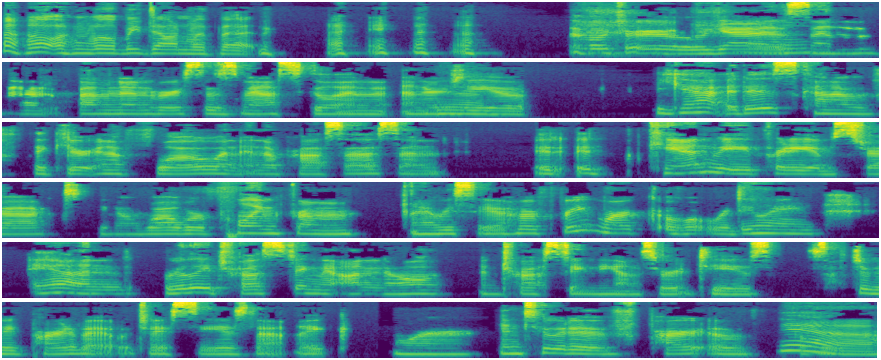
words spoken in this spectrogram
we'll be done with it. oh, true. Yes. Yeah. I love that feminine versus masculine energy yeah. of, yeah, it is kind of like you're in a flow and in a process and it, it can be pretty abstract, you know, while we're pulling from, I always say, a framework of what we're doing and really trusting the unknown and trusting the uncertainty is such a big part of it, which I see as that like more intuitive part of. Yeah.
